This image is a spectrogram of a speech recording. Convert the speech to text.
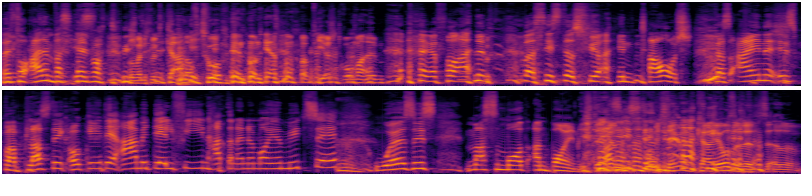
Weil vor allem, was ist, Einfach So, wenn ich mit Karl auf Tour bin und er so Papierstromhalm. Ja, vor allem, was ist das für ein Tausch? Das eine ist bei Plastik, okay, der arme Delfin hat dann eine neue Mütze, versus Massenmord an Bäumen. Ich denke, Was ist an, ich denke an das, also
